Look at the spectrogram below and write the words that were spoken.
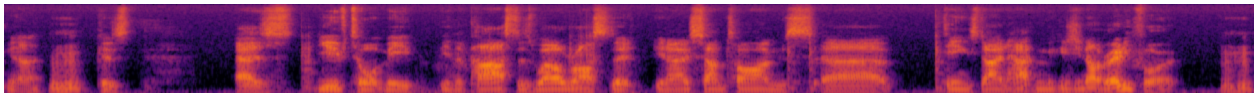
You know, because as you've taught me in the past as well, Ross, that you know sometimes uh, things don't happen because you're not ready for it. Mhm.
